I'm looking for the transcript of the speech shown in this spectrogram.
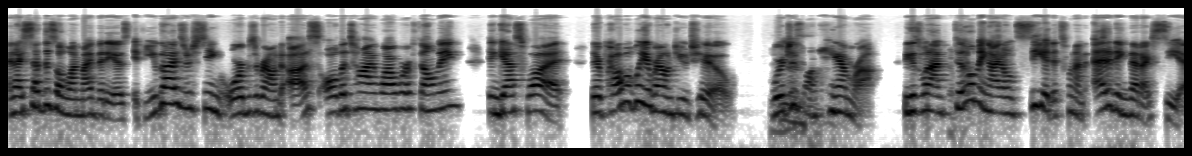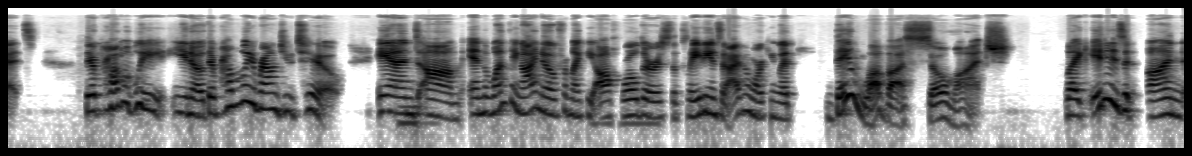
and I said this on one of my videos, if you guys are seeing orbs around us all the time while we're filming, then guess what? They're probably around you too. We're mm-hmm. just on camera because when I'm yep. filming, I don't see it. It's when I'm editing that I see it. They're probably, you know, they're probably around you too. And mm-hmm. um, and the one thing I know from like the off-worlders, the Pleiadians that I've been working with, they love us so much. Like it is an un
